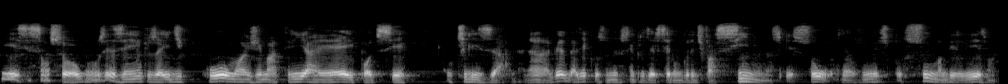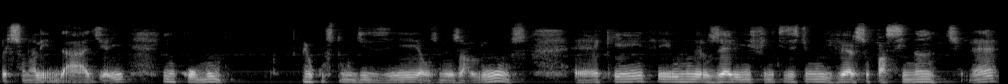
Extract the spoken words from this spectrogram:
e esses são só alguns exemplos aí de como a gematria é e pode ser utilizada. Né? A verdade é que os números sempre exerceram um grande fascínio nas pessoas, né? os números possuem uma beleza, uma personalidade aí em comum eu costumo dizer aos meus alunos é, que entre o número zero e o infinito existe um universo fascinante, né,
